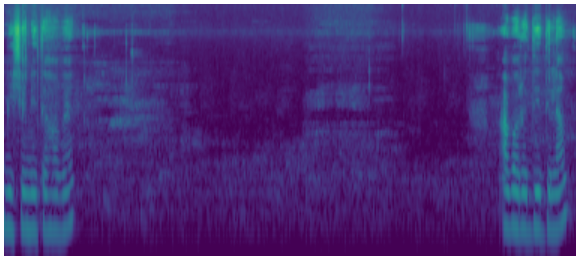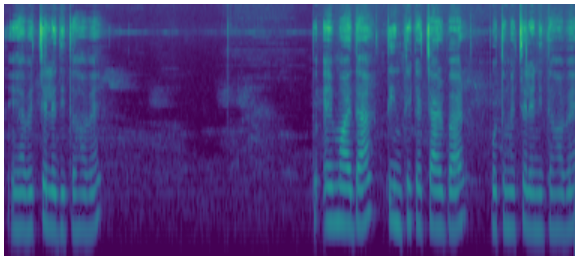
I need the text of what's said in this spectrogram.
মিশিয়ে নিতে হবে। আবারও দিয়ে দিলাম, এভাবে চেলে দিতে হবে। তো এই ময়দা তিন থেকে চারবার প্রথমে চেলে নিতে হবে।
